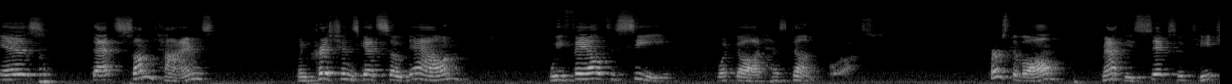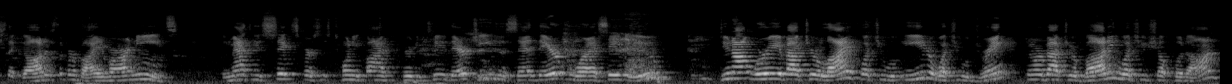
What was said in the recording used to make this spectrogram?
is that sometimes when Christians get so down, we fail to see what God has done for us. First of all, Matthew 6 would teach that God is the provider of our needs. In Matthew 6, verses 25 to 32, there Jesus said, Therefore I say to you, do not worry about your life, what you will eat or what you will drink, nor about your body, what you shall put on.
